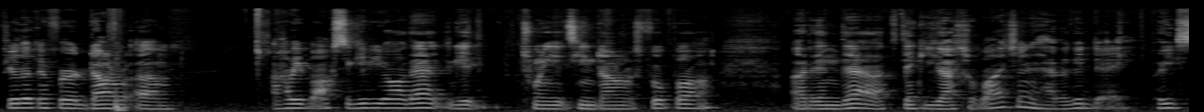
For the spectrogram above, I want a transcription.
if you're looking for a Don um a hobby box to give you all that, get 2018 Donruss football. Other than that, thank you guys for watching and have a good day. Peace.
